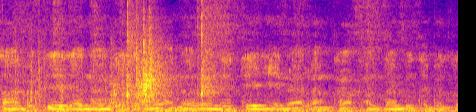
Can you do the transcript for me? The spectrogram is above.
ตาเตยานังเดรังอนันเนเตเยนะลังคะอันตมิตะเปโส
